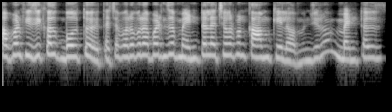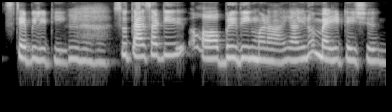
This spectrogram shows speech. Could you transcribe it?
आपण फिजिकल बोलतोय त्याच्याबरोबर आपण जर मेंटल याच्यावर पण काम केलं म्हणजे नो मेंटल स्टेबिलिटी. हं, हं, हं. सो त्यासाठी अ, ब्रीथिंग म्हणा या यू नो मेडिटेशन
